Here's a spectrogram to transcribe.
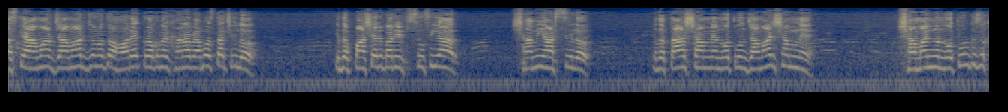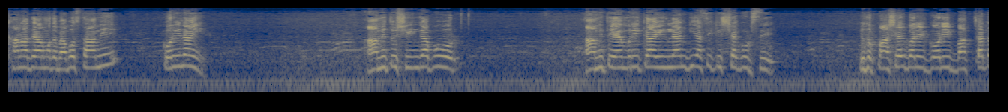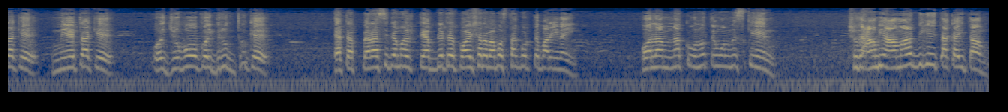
আজকে আমার জামার জন্য তো হরেক রকমের খানার ব্যবস্থা ছিল। কিন্তু পাশের বাড়ির সুফিয়ার স্বামী আসছিল। কিন্তু তার সামনে নতুন জামার সামনে সামান্য নতুন কিছু খানা দেওয়ার মতো ব্যবস্থা আমি করি নাই। আমি তো সিঙ্গাপুর। আমি তো আমেরিকা, ইংল্যান্ড গিয়া চিকিৎসা করছি। কিন্তু পাশের বাড়ির গরিব বাচ্চাটাকে, মেয়েটাকে, ওই যুবক, ওই বিরুদ্ধকে একটা প্যারাসিটামল ট্যাবলেটের পয়সার ব্যবস্থা করতে পারি নাই। ওলাম না কোনো তেমন মিসকিন। শুধু আমি আমার দিকেই তাকাইতাম।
